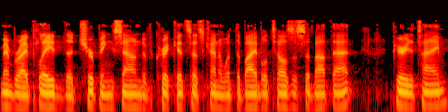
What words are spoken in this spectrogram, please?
Remember, I played the chirping sound of crickets. That's kind of what the Bible tells us about that period of time.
